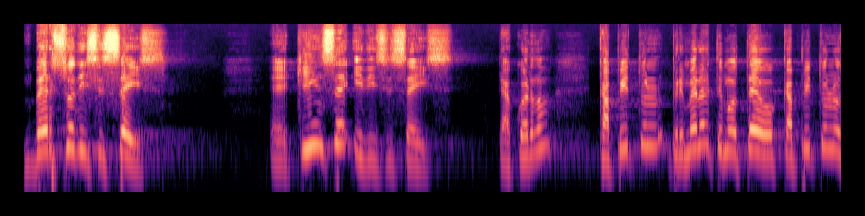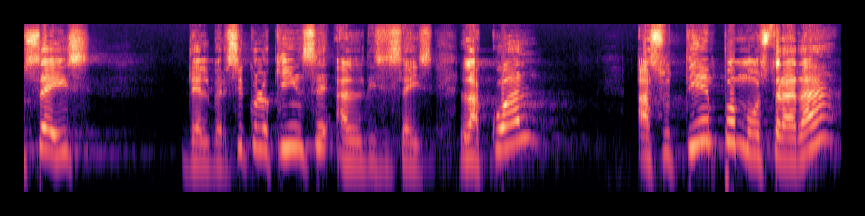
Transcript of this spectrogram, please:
verso 16, 15 eh, y 16, ¿de acuerdo? Capítulo, Primera de Timoteo, capítulo 6, del versículo 15 al 16, la cual a su tiempo mostrará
